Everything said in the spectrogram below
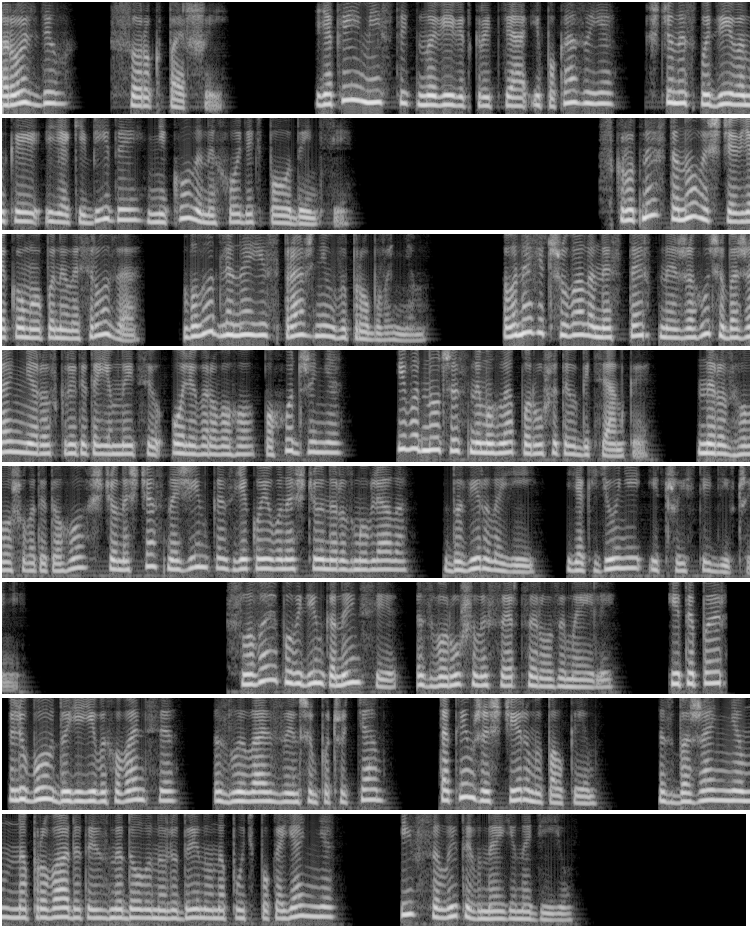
Розділ 41, який містить нові відкриття і показує, що несподіванки, як і біди, ніколи не ходять поодинці. Скрутне становище, в якому опинилась Роза, було для неї справжнім випробуванням. Вона відчувала нестерпне, жагуче бажання розкрити таємницю Оліверового походження і водночас не могла порушити обіцянки не розголошувати того, що нещасна жінка, з якою вона щойно розмовляла, довірила їй, як юній і чистій дівчині. Слова і поведінка Ненсі зворушили серце Рози Мейлі, і тепер любов до її вихованця злилась з іншим почуттям, таким же щирим і палким, з бажанням напровадити знедолену людину на путь покаяння і вселити в неї надію.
